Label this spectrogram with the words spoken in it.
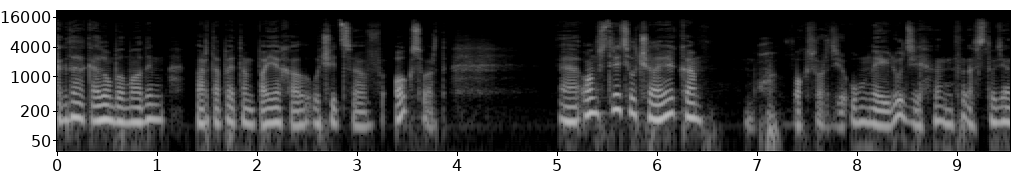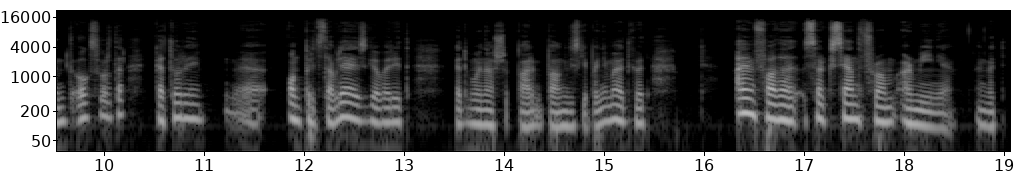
когда, когда он был молодым ортопедом, поехал учиться в Оксфорд, э, он встретил человека, в Оксфорде умные люди, студент Оксфорда, который, э, он представляясь, говорит, я думаю, наши по-английски понимают, говорит, I'm Father Sargsyan from Armenia. Он говорит,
